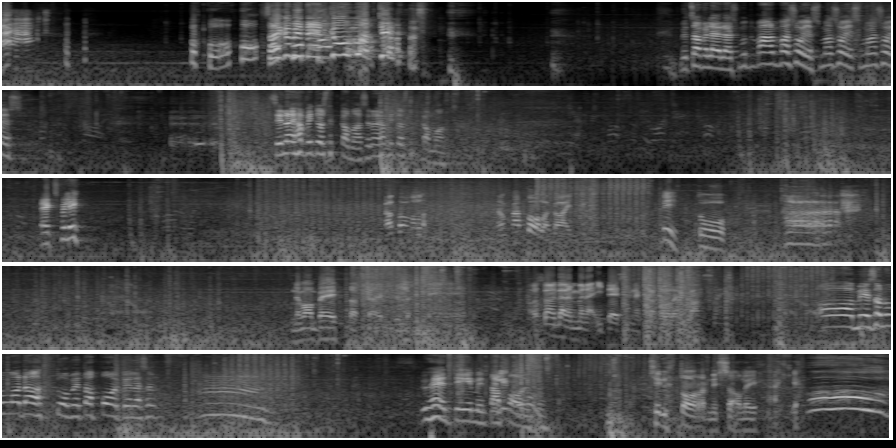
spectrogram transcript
Äh! Saiko me teet kummatkin? Nyt saa vielä ylös, mutta mä, mä oon suojassa, mä oon suojassa, mä oon suojassa. Siinä on ihan vitusti kamaa, siinä on ihan vitusti kamaa. Exfili! Katolla! Ne on katolla kaikki. Vittu. Ne vaan peittaa sitä exille. Osaan tänne mennä ite sinne katolle kanssa. Aa, me ei saanut ladattua, me tapoin vielä sen... Mm. Yhden tiimin tapoin sen. Siinä tornissa oli äijä. Oh.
